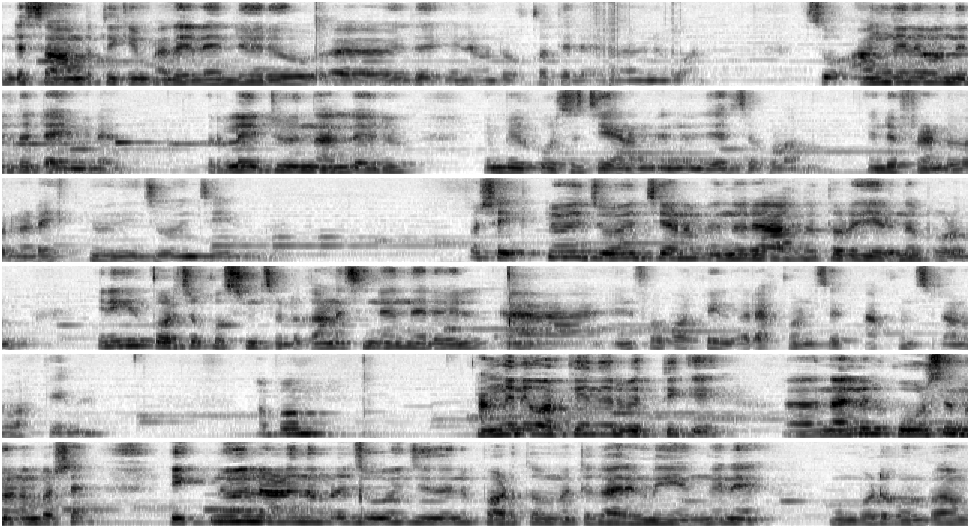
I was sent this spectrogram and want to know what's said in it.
എന്റെ സാമ്പത്തികം അല്ലെങ്കിൽ എന്റെ ഒരു ഇത് എന്നെ കൊണ്ട് ഒക്കത്തില്ലായിരുന്നു. അതിന് പോകാൻ സോ അങ്ങനെ വന്നിരുന്ന ടൈമിൽ റിലേറ്റീവ് നല്ലൊരു എം ബി എ കോഴ്സ് ചെയ്യണം എന്ന് വിചാരിച്ചപ്പോഴാണ് എന്റെ ഫ്രണ്ട് പറഞ്ഞത് ഇഗ്നോ നീ ജോയിൻ ചെയ്യുന്നത്. പക്ഷേ ഇഗ്നോ ജോയിൻ ചെയ്യണം എന്നൊരു ആഗ്രഹത്തോടെ ഇരുന്നപ്പോഴും എനിക്ക് കുറച്ച് ക്വസ്റ്റ്യൻസ് ഉണ്ട്. കാരണം വെച്ചാൽ ഞാൻ നിലവിൽ ഇൻഫോ ഒരു അക്കൗണ്ട്സ് അക്കൗണ്ട്സിലാണ് വർക്ക് ചെയ്യുന്നത്. അപ്പം അങ്ങനെ വർക്ക് ചെയ്യുന്ന ഒരു വ്യക്തിക്ക് നല്ലൊരു കോഴ്സും വേണം. പക്ഷെ ഇഗ്നോയിലാണ് നമ്മൾ ജോയിൻ ചെയ്തതിന് പഠിത്തവും മറ്റു കാര്യങ്ങളും എങ്ങനെ മുമ്പോട്ട് കൊണ്ടുപോകാം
